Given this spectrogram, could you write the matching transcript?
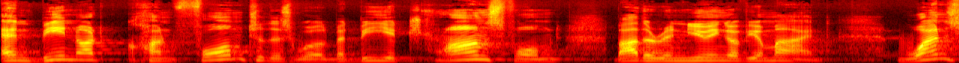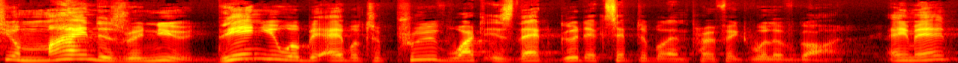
and be not conformed to this world, but be ye transformed by the renewing of your mind. Once your mind is renewed, then you will be able to prove what is that good, acceptable, and perfect will of God. Amen?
